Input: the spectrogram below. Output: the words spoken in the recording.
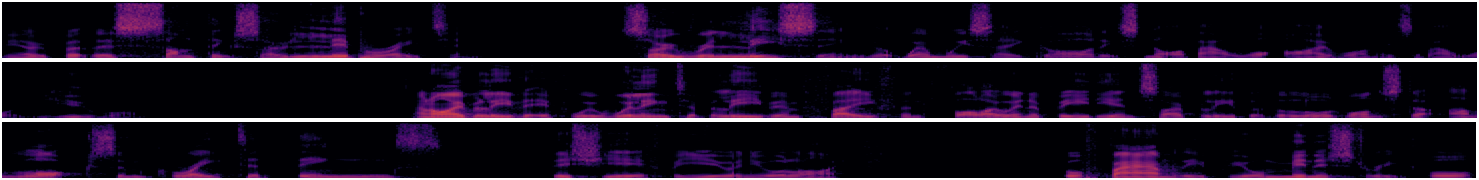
You know, but there's something so liberating, so releasing that when we say, God, it's not about what I want, it's about what you want. And I believe that if we're willing to believe in faith and follow in obedience, I believe that the Lord wants to unlock some greater things this year for you and your life, your family, for your ministry, for,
